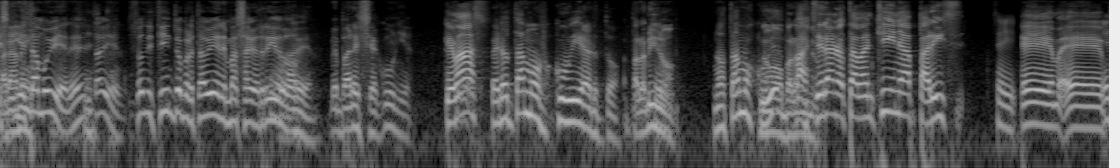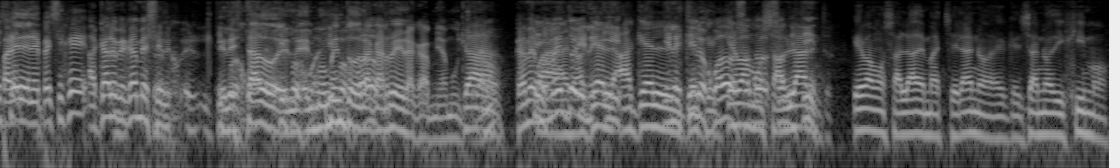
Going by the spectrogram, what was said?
para sí, mí. está muy bien, ¿eh? Está bien. Son distintos, pero está bien, es más aguerrido, me parece, Acuña. ¿Qué más? Pero estamos cubiertos. Para mí no. ¿No estamos No, cubiertos? no. Mascherano estaba en China, París, Sí. eh, eh, Paredes en el PSG. Acá lo que cambia es el, el tipo El de estado, jugador, el, momento tipo de la carrera cambia mucho. Claro, ¿no? cambia el momento y el, aquel- y- aquel y el que- estilo de que- jugador ¿qué vamos son a hablar? ¿Qué vamos a hablar de Macherano? De que ya no dijimos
